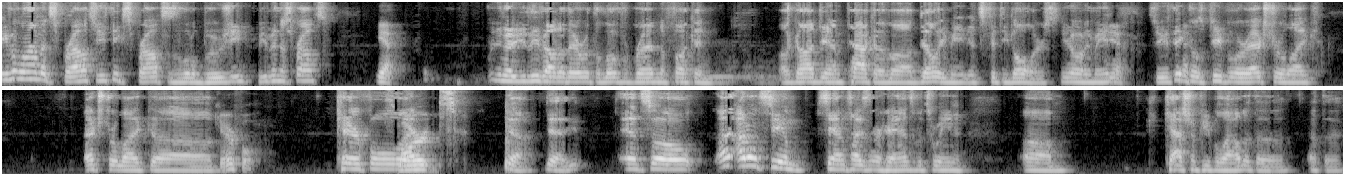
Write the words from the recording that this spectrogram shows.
even when I'm at Sprouts, you think Sprouts is a little bougie? Have you been to Sprouts? Yeah. You know, you leave out of there with a loaf of bread and a fucking a goddamn pack of uh, deli meat. It's fifty dollars. You know what I mean? Yeah. So you think Yeah. those people are extra like, extra like uh careful. careful? and- smart. Yeah, yeah. And so I, I don't see them sanitizing their hands between um, cashing people out at the at the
